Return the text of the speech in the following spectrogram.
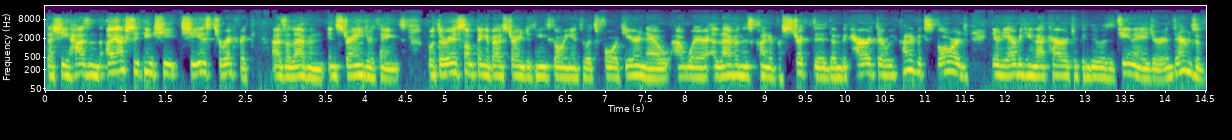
that she hasn't. I actually think she she is terrific as Eleven in Stranger Things. But there is something about Stranger Things going into its fourth year now, uh, where Eleven is kind of restricted, and the character we've kind of explored nearly everything that character can do as a teenager in terms of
